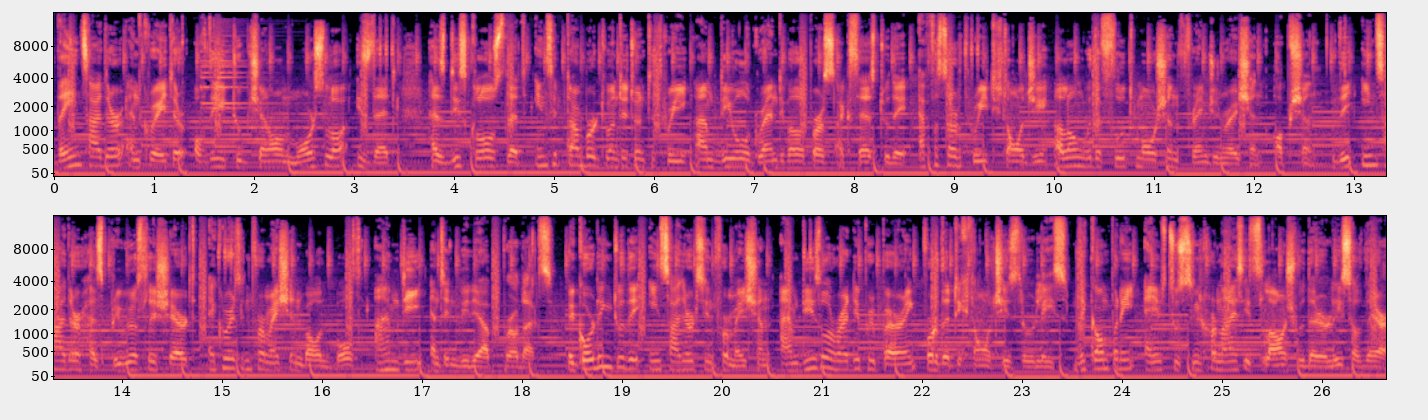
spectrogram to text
The insider and creator of the YouTube channel Moore's Law is Dead has disclosed that in September 2023 AMD will grant developers access to the FSR3 technology along with the fluid motion frame generation option. The insider has previously shared accurate information about both AMD and Nvidia products. According to the insider's information, AMD is already preparing for the technology's release. The company aims to synchronize its launch with the release of their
